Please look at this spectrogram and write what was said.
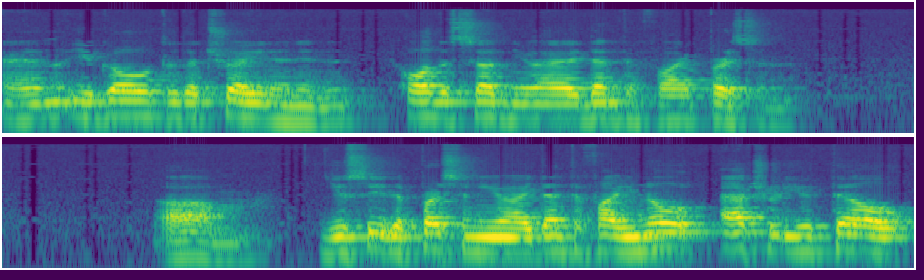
and you go to the train and all of a sudden you identify a person. Um, you see the person you identify, you know, actually you tell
